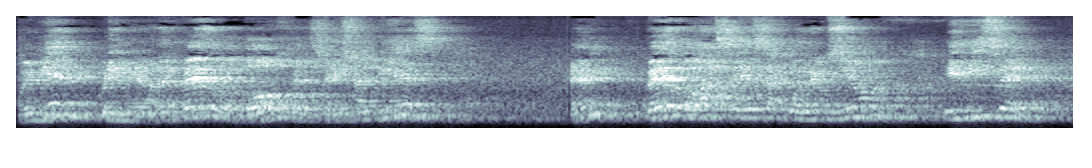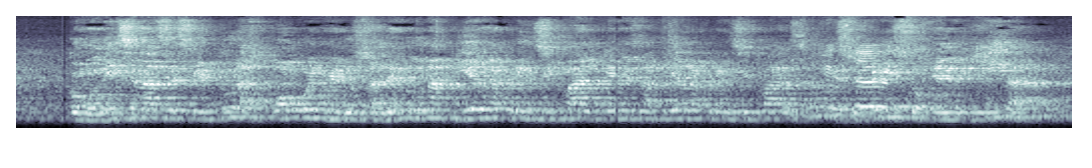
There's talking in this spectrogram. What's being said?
Muy bien, primera de Pedro, 2, del 6 al 10. ¿Eh? Pedro hace esa conexión y dice, como dicen las escrituras, pongo en Jerusalén una piedra principal. ¿Quién es la piedra principal? Jesucristo, elegida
